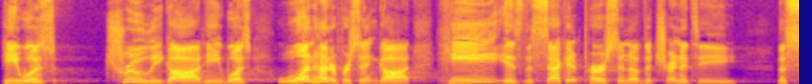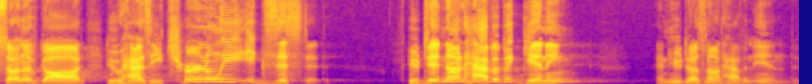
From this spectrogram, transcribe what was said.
He was truly God. He was 100% God. He is the second person of the Trinity, the Son of God, who has eternally existed, who did not have a beginning, and who does not have an end.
